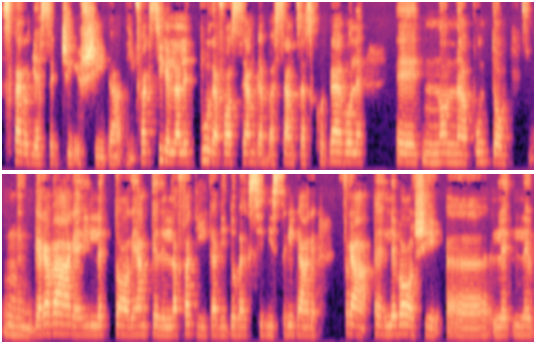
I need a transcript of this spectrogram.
spero di esserci riuscita, di far sì che la lettura fosse anche abbastanza scorrevole e non appunto mh, mm, gravare il lettore anche della fatica di doversi districare fra eh, le voci, eh, le, le,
